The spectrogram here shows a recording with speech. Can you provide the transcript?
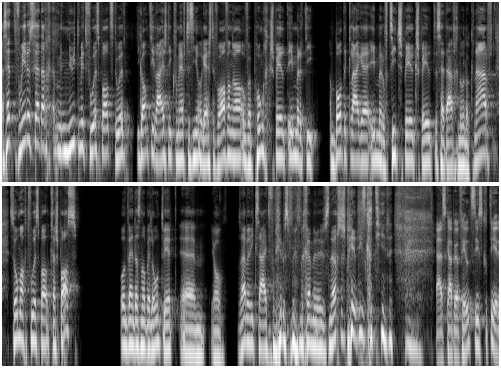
Es hat von mir aus gesagt einfach nichts mit Fußball zu tun. Die ganze Leistung vom FC Sion gestern von Anfang an auf einen Punkt gespielt, immer die am Boden gelegen, immer auf Zeitspiel gespielt. Das hat einfach nur noch genervt. So macht Fußball keinen Spaß. Und wenn das noch belohnt wird, ähm, ja. Also eben, wie gesagt, von mir aus können wir über das nächste Spiel diskutieren. Ja, es gab ja viel zu diskutieren.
